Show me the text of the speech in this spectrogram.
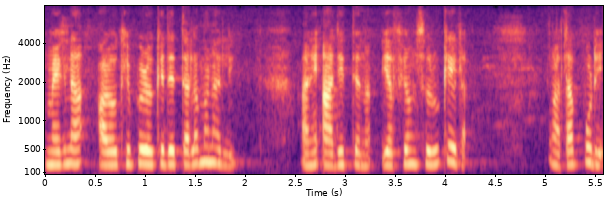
मेघना आळोखी पिळोखी देत त्याला म्हणाली. आणि आदित्यनं एफ एम सुरू केला. आता पुढे.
